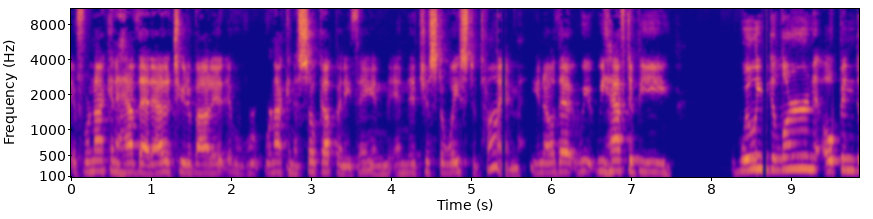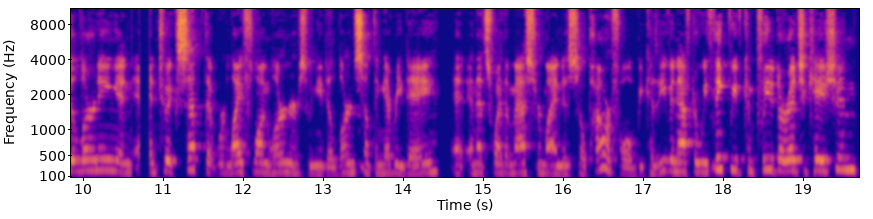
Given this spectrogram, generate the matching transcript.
if we're not going to have that attitude about it we're not going to soak up anything and and it's just a waste of time you know that we we have to be willing to learn open to learning and and to accept that we're lifelong learners. We need to learn something every day and, and that's why the mastermind is so powerful because even after we think we've completed our education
